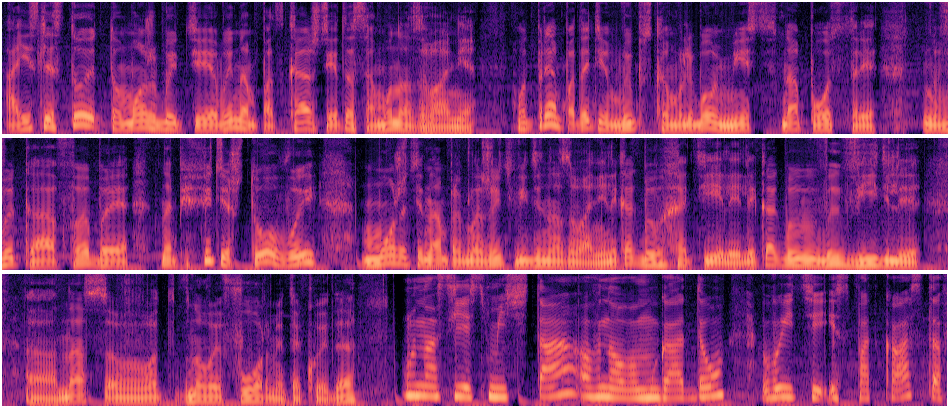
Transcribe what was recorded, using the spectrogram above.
А если стоит, то, может быть, вы нам подскажете это само название. Вот прямо под этим выпуском в любом месте, на постере, в ВК, ФБ, напишите, что вы можете нам предложить в виде названия. Или как бы вы хотели, или как бы вы видели а, нас вот в новой форме такой, да? У нас есть мечта в новом году выйти из подкастов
